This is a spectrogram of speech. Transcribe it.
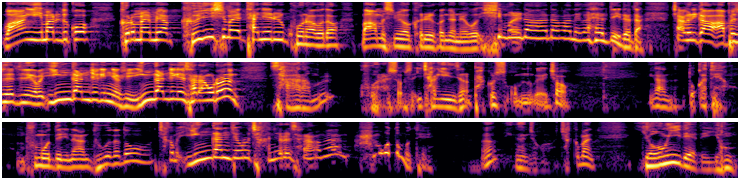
왕이 이 말을 듣고 그런 말미암아 근심하여 다니엘을 구원하고도 마음을 쓰며 그를 건져내고 힘을 다하다가 내가 돼 이러다. 자 그러니까 앞에서 얘기가 인간적인 역시 인간적인 사랑으로는 사람을 구원할 수 없어. 자기 인생을 바꿀 수가 없는 거예요. 저 그러니까 똑같아요. 부모들이나 누구라도 잠깐만 인간적으로 자녀를 사랑하면 아무것도 못해. 어? 인간적으로. 잠깐만 영이 돼야 돼. 영.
